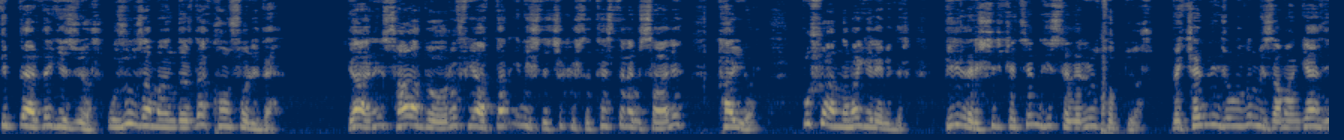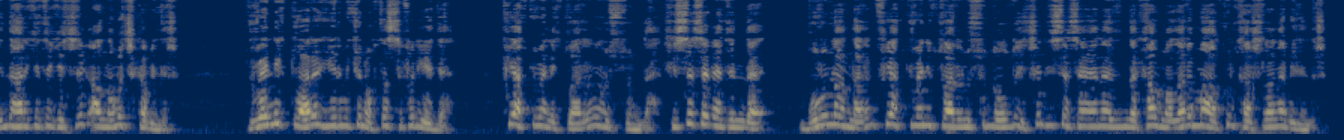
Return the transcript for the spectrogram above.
diplerde geziyor. Uzun zamandır da konsolide. Yani sağa doğru fiyatlar inişli çıkışlı testere misali kayıyor. Bu şu anlama gelebilir. Birileri şirketin hisselerini topluyor ve kendince uygun bir zaman geldiğinde harekete geçecek anlamı çıkabilir. Güvenlik duvarı 22.07. Fiyat güvenlik duvarının üstünde. Hisse senedinde bulunanların fiyat güvenlik duvarının üstünde olduğu için hisse senedinde kalmaları makul karşılanabilir.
